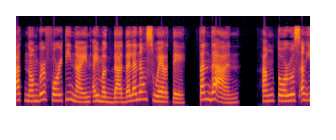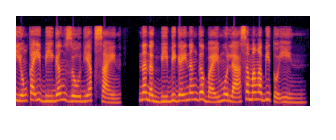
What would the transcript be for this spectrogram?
at number 49 ay magdadala ng swerte. Tandaan, ang Taurus ang iyong kaibigang zodiac sign, na nagbibigay ng gabay mula sa mga bituin.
